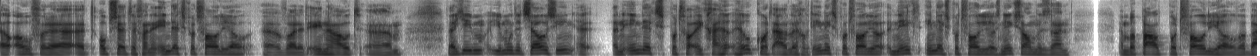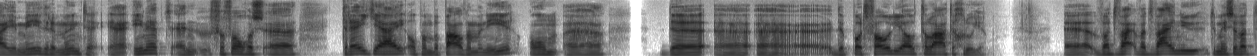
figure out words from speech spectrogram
Eh, over uh, het opzetten van een indexportfolio, uh, wat het inhoudt. Um, weet je, je, moet het zo zien. een indexportfolio, ik ga heel, kort uitleggen het indexportfolio. Een indexportfolio is niks anders dan een bepaald portfolio waarbij je meerdere munten in hebt. En vervolgens treed jij op een bepaalde manier om de, de portfolio te laten groeien. Uh, wat, wij, wat wij nu, tenminste wat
